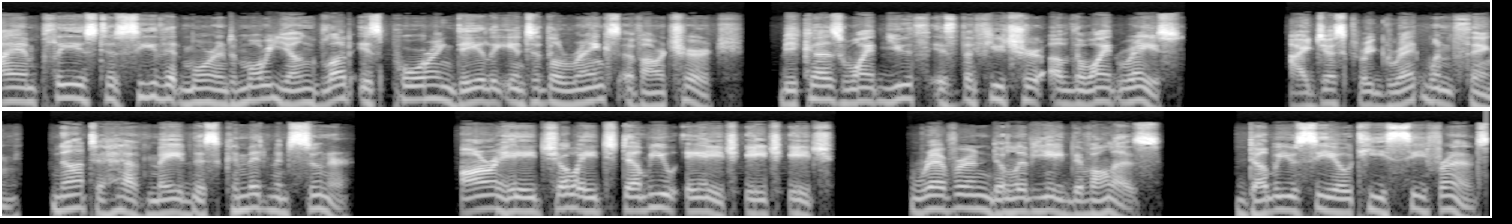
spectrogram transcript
I am pleased to see that more and more young blood is pouring daily into the ranks of our church, because white youth is the future of the white race. I just regret one thing, not to have made this commitment sooner. R-A-H-O-H-W-A-H-H-H. Reverend Olivier de Valles WCOTC France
